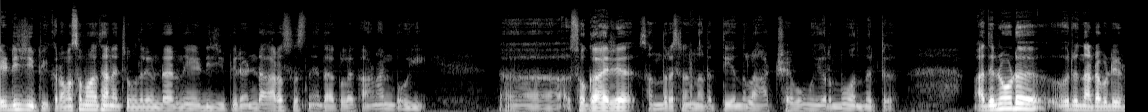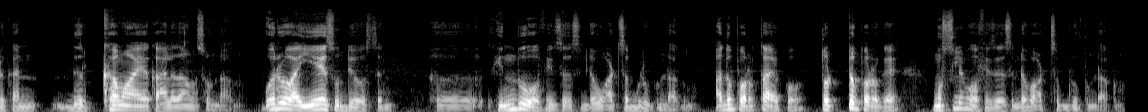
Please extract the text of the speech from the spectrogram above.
എ ഡി ജി പി ക്രമസമാധാന ചുമതലയുണ്ടായിരുന്ന എ ഡി ജി പി രണ്ട് ആർ എസ് എസ് നേതാക്കളെ കാണാൻ പോയി. സ്വകാര്യ സന്ദർശനം നടത്തി എന്നുള്ള ആക്ഷേപം ഉയർന്നു വന്നിട്ട് അതിനോട് ഒരു നടപടിയെടുക്കാൻ ദീർഘമായ കാലതാമസം ഉണ്ടാകുന്നു. ഒരു ഐ എ എസ് ഉദ്യോഗസ്ഥൻ ഹിന്ദു ഓഫീസേഴ്സിന്റെ വാട്സപ്പ് ഗ്രൂപ്പ് ഉണ്ടാക്കുന്നു. അത് പുറത്തായപ്പോൾ തൊട്ട് പുറകെ മുസ്ലിം ഓഫീസേഴ്സിന്റെ വാട്സപ്പ് ഗ്രൂപ്പ് ഉണ്ടാക്കുന്നു.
